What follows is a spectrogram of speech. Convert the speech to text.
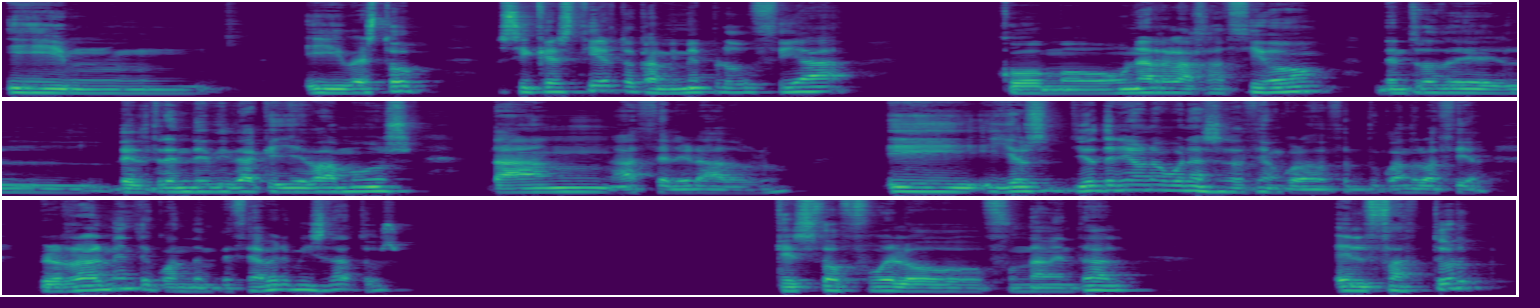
y, y esto sí que es cierto que a mí me producía como una relajación dentro del, tren de vida que llevamos tan acelerado, ¿no? Y, yo, yo, tenía una buena sensación cuando, cuando, lo hacía, pero realmente cuando empecé a ver mis datos, que esto fue lo fundamental, el factor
